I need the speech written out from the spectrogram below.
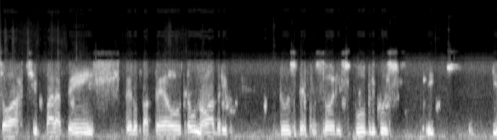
sorte, parabéns pelo papel tão nobre dos defensores públicos e que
